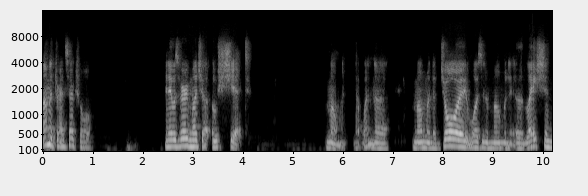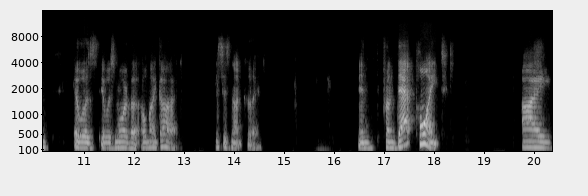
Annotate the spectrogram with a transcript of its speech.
I'm a transsexual. And it was very much a oh shit moment. That wasn't a moment of joy. It wasn't a moment of elation. It was it was more of a oh my God, this is not good. And from that point, I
